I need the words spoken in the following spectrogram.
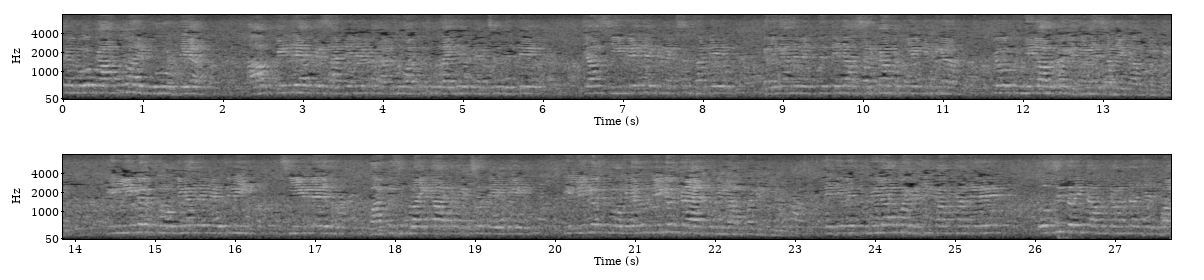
ਤੇ ਲੋਕ ਆਪ ਤੁਹਾਡੇ ਕੋਲ ਉੱਠਦੇ ਆ। ਆਪ ਕਹਿੰਦੇ ਆ ਕਿ ਸਾਡੇ ਜਿਹੜੇ ਘਰਾਂ ਨੂੰ ਵਾਟਰ ਸਪਲਾਈ ਦੇ ਕਨੈਕਸ਼ਨ ਦਿੱਤੇ ਜਾਂ ਸੀਵਰੇਜ ਦੇ ਕਨੈਕਸ਼ਨ ਸਾਡੇ ਗਲੀਆਂ ਦੇ ਵਿੱਚ ਦਿੱਤੇ ਜਾਂ ਸੜਕਾਂ ਪੱਕੀਆਂ ਕੀਤੀਆਂ ਕਿ ਚੁੰਨੀ ਲਾਲ ਭਗਤ ਜੀ ਨੇ ਸਾਡੇ ਕੰਮ ਕੀਤੇ? ਇਲੀਗਲ ਕਲੋਨੀਆਂ ਦੇ ਵਿੱਚ ਵੀ ਸੀਵਰੇਜ, ਵਾਟਰ ਸਪਲਾਈ ਦਾ ਕਨੈਕਸ਼ਨ ਦੇ ਕੇ ਇਲੀਗਲ ਕਲੋਨੀਆਂ ਨੂੰ ਲੀਗਲ ਕਰਾਇਆ ਚੁੰਨੀ ਲਾਲ ਭਗਤ ਜੀ ਤੇ ਜਿਵੇਂ ਚੁੰਨੀ ਲਾਲ ਭਗਤ ਜੀ ਕੰਮ ਕਰਦੇ ਰਹੇ, ਉਸੇ ਤਰ੍ਹਾਂ ਹੀ ਕੰਮ ਕਰਨ ਦਾ ਜਜ਼ਬਾ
